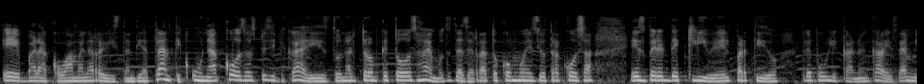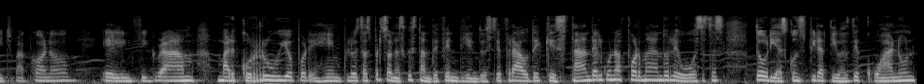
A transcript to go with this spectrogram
eh, Barack Obama en la revista en The Atlantic. Una cosa específica es Donald Trump, que todos sabemos desde hace rato cómo es, y otra cosa es ver el declive del Partido Republicano en cabeza de Mitch McConnell, el Instagram, Marco Rubio, por ejemplo, estas personas que están defendiendo este fraude, que están de alguna forma dándole voz a estas teorías conspirativas de Quanon,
